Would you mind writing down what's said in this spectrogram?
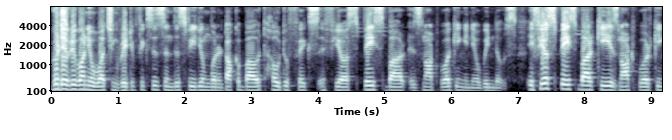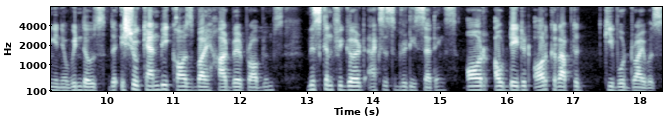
Good everyone, you're watching Ray Tube Fixes. In this video, I'm going to talk about how to fix if your spacebar is not working in your Windows. If your spacebar key is not working in your Windows, the issue can be caused by hardware problems, misconfigured accessibility settings, or outdated or corrupted keyboard drivers.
